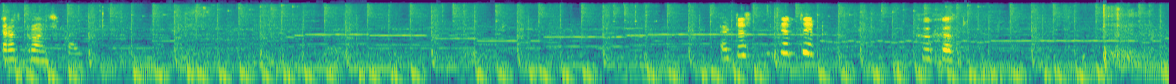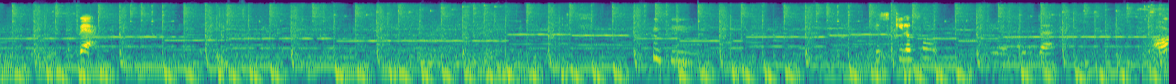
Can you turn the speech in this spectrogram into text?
Teraz broń szukaj. Ale to jest ten typ. Hyhy. Wie. Jest kilofo... Nie, kurde. O.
